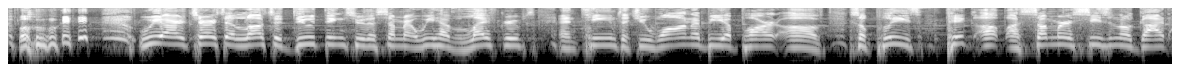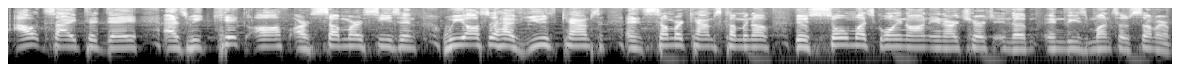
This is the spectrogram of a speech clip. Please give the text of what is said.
But we, we are a church that loves to do things through the summer. We have life groups and teams that you want to be a part of. So please pick up a summer seasonal guide outside today as we kick off our summer season. We also have youth camps and summer camps coming up. There's so much going on in our church in the in these months of summer.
